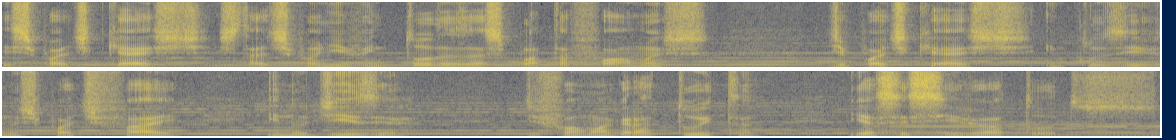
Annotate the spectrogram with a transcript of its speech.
Este podcast está disponível em todas as plataformas de podcast, inclusive no Spotify e no Deezer, de forma gratuita e acessível a todos.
